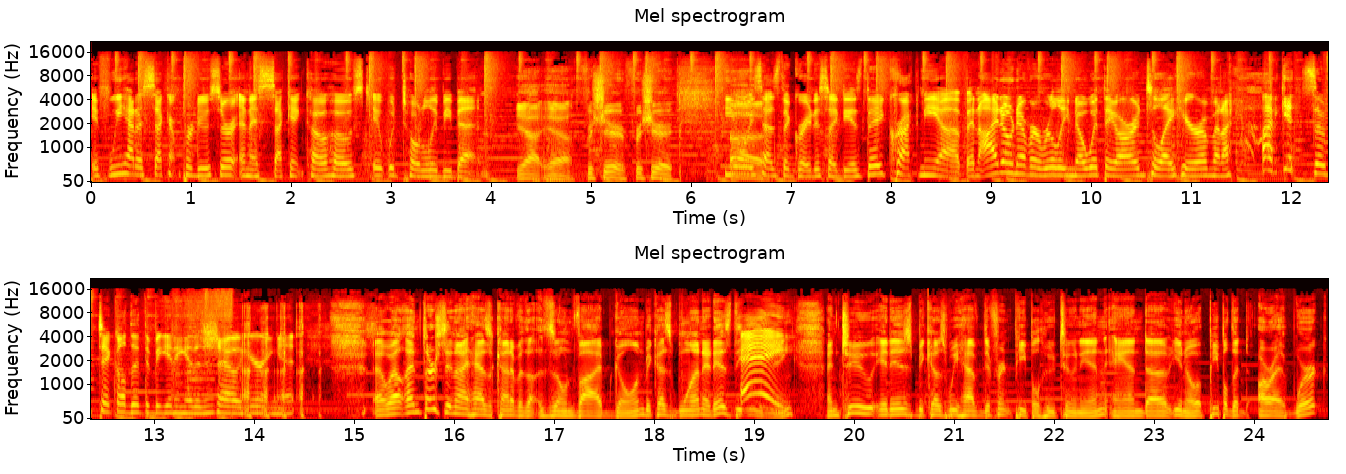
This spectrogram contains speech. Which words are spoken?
If we had a second producer and a second co-host, it would totally be Ben. Yeah, yeah, for sure, for sure. He always Uh, has the greatest ideas. They crack me up, and I don't ever really know what they are until I hear them, and I, I get so tickled at the beginning of the show hearing it. Uh, well, and Thursday night has a kind of a, its own vibe going because one, it is the Hey! evening, and two, it is because we have different people who tune in, and uh, you know, people that are at work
